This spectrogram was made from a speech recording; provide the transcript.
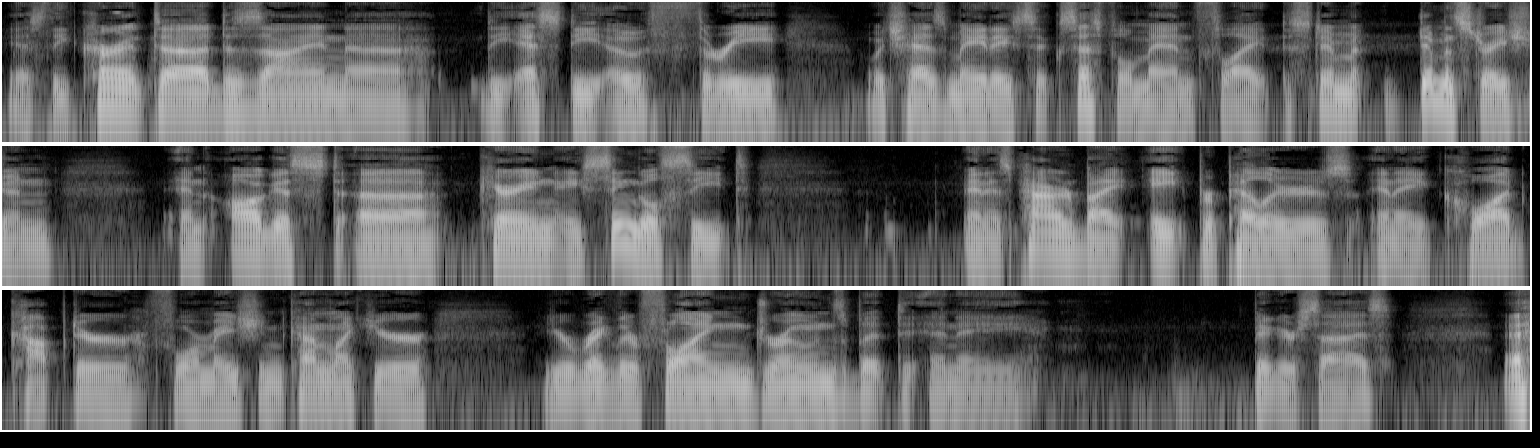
Yes, the current uh, design, uh, the SD-03, which has made a successful manned flight demonstration in August, uh, carrying a single seat, and it's powered by eight propellers in a quadcopter formation, kind of like your your regular flying drones, but in a bigger size. Eh,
